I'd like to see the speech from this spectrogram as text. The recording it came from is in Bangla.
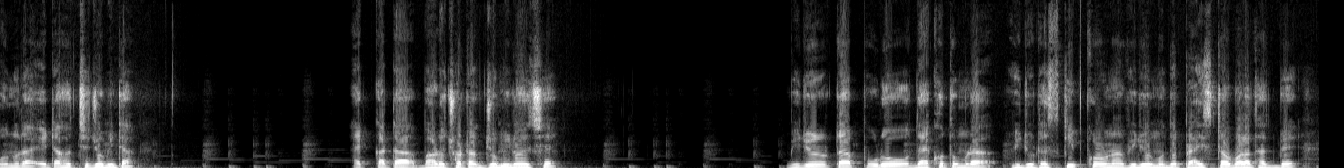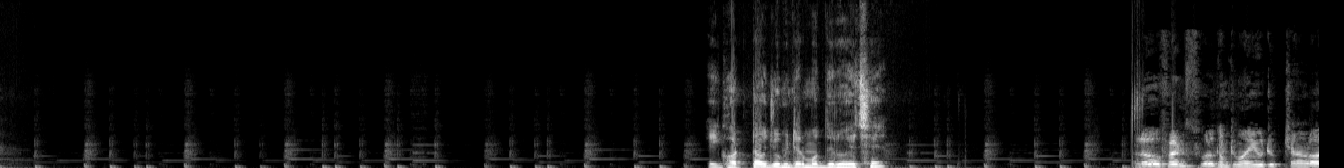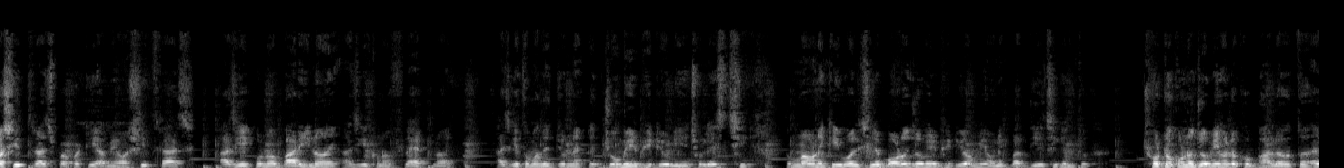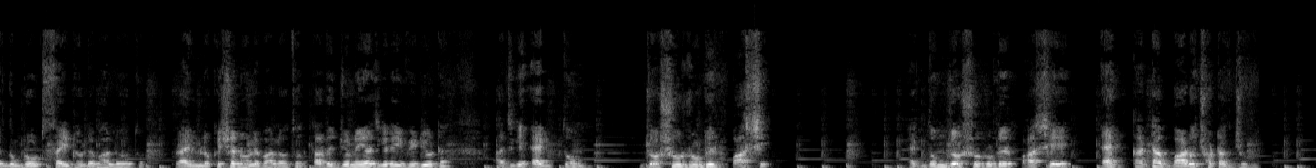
বন্ধুরা, এটা হচ্ছে জমিটা। এক কাটা বারো ছটাক জমি রয়েছে। ভিডিওটা পুরো দেখো তোমরা। ভিডিওটা স্কিপ করো না, ভিডিওর মধ্যে প্রাইসটাও বলা থাকবে। এই ঘরটাও জমিটার মধ্যে রয়েছে। Hello friends welcome to my YouTube channel Asit Raj property আমি অসিত রাজ। আজকে কোনো বাড়ি নয়, আজকে কোনো ফ্ল্যাট নয়। আজকে তোমাদের জন্য একটা জমির ভিডিও নিয়ে চলে এসেছি। তোমরা অনেকেই বলছিলে বড় জমির ভিডিও আমি অনেকবার দিয়েছি, কিন্তু ছোট কোনো জমি হলে খুব ভালো হতো, একদম রোড সাইড হলে ভালো হতো প্রাইম লোকেশন হলে ভালো হতো। তাদের জন্যই আজকের এই ভিডিওটা আজকে একদম যশোর রোডের পাশে, একদম যশোর রোডের পাশে এক কাটা বারো ছটাক জমি।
